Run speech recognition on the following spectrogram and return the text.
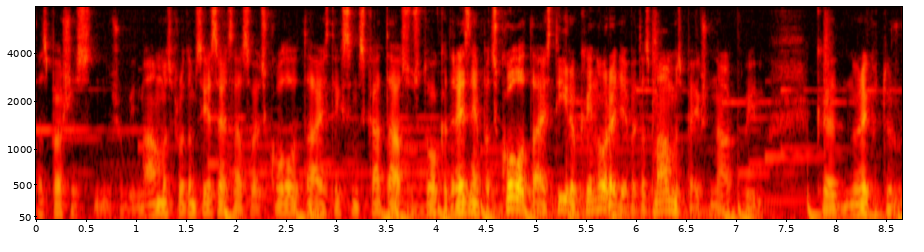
Tas pašas šobrīd māmas, protams, iesaistās vai skolotājs, teiksim, skatās uz to, ka reizēm pat skolotājs tīra, ka ir noraģē, bet tas māmas pēkšņi nāk pa vidu. Kad, nu, reku, tur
